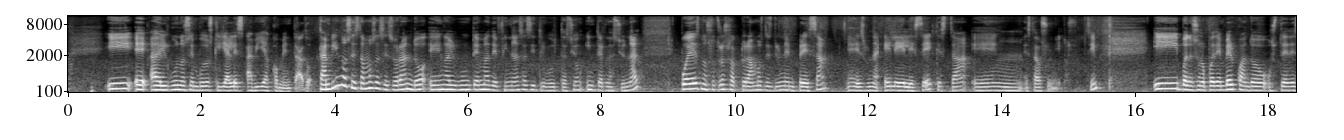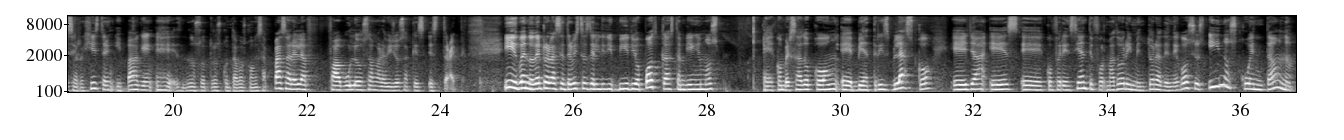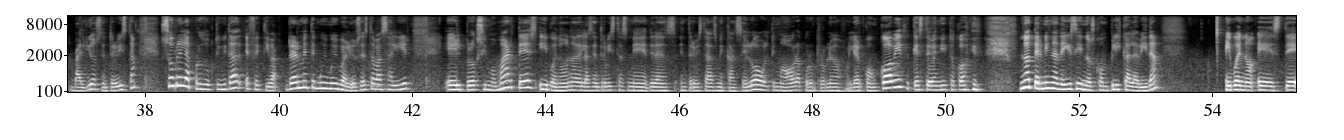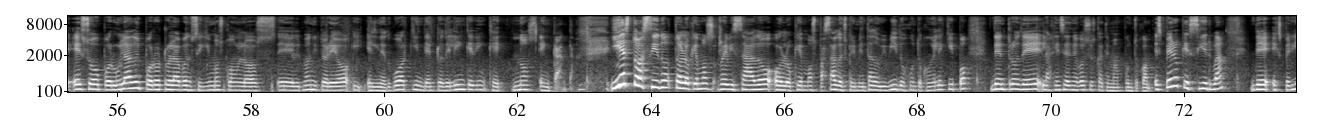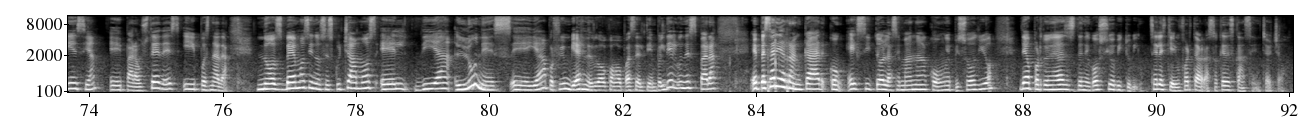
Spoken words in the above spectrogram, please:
y eh, algunos embudos que ya les había comentado. También nos estamos asesorando en algún tema de finanzas y tributación internacional, pues nosotros facturamos desde una empresa, es una LLC que está en Estados Unidos, ¿sí? Y bueno, eso lo pueden ver cuando ustedes se registren y paguen. Eh, nosotros contamos con esa pasarela fabulosa, maravillosa que es Stripe. Y bueno, dentro de las entrevistas del video podcast también hemos He conversado con eh, Beatriz Blasco. Ella es eh, conferenciante, formadora y mentora de negocios y nos cuenta una valiosa entrevista sobre la productividad efectiva. Realmente muy, muy valiosa. Esta va a salir el próximo martes y bueno, una de las entrevistas me, de las entrevistadas me canceló a última hora por un problema familiar con COVID, que este bendito COVID no termina de irse y nos complica la vida. Y bueno, este, eso por un lado y por otro lado, bueno, seguimos con los, el monitoreo y el networking dentro de LinkedIn que nos encanta. Y esto ha sido todo lo que hemos revisado o lo que hemos pasado, experimentado, vivido junto con el equipo dentro de la agencia de negocios cateman.com. Espero que sirva de experiencia eh, para ustedes y pues nada, nos vemos y nos escuchamos el día lunes, eh, ya por fin viernes, luego como pasa el tiempo, el día lunes para Empezar y arrancar con éxito la semana con un episodio de oportunidades de negocio B2B. Se les quiere un fuerte abrazo, que descansen. Chao, chao.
